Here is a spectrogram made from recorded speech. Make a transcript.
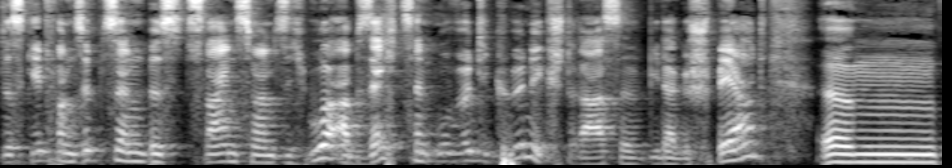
das geht von 17 bis 22 Uhr. Ab 16 Uhr wird die Königstraße wieder gesperrt. Ähm,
